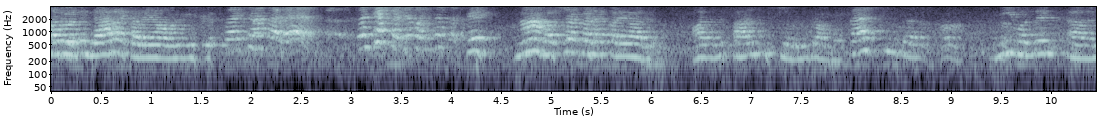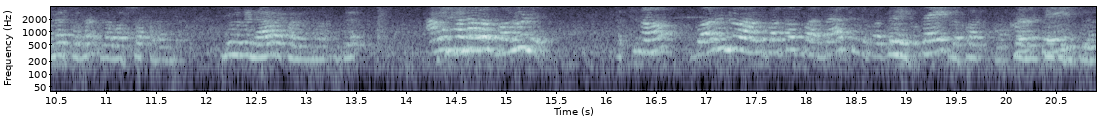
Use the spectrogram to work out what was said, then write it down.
அது வந்து நேரா கடையா அவனுக்கு? ஏய் நான் வருஷா கடை கிடையாது. அது வந்து ஃபேன்சி ஸ்டோர்ன்றாங்க நீ வந்து என்ன சொல்ற? நான் வருஷா கடை நீ வந்து நேரா கடை வந்து ஆச்சுன்னா ஏய் சைடுல பாரு உட்கார்ந்து டீ குடிக்கல.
